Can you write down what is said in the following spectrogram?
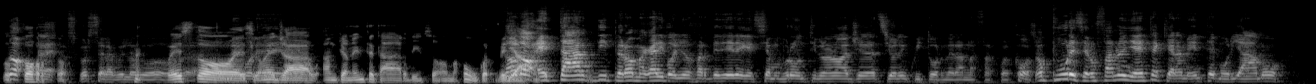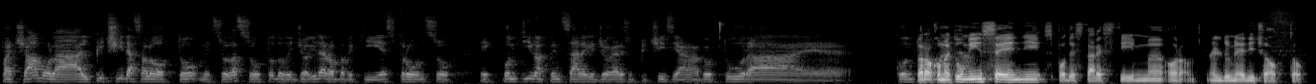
lo no, scorso. Eh, lo scorso era quello con, Questo è secondo me già ampiamente tardi, insomma. Comunque, vediamo. No, no, è tardi, però magari vogliono far vedere che siamo pronti per una nuova generazione in cui torneranno a fare qualcosa. Oppure se non fanno niente, chiaramente moriamo, facciamo la, il PC da salotto messo là sotto dove giochi la roba per chi è stronzo e continua a pensare che giocare su PC sia una tortura. E però come tu mi insegni, spodestare Steam or- nel 2018.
